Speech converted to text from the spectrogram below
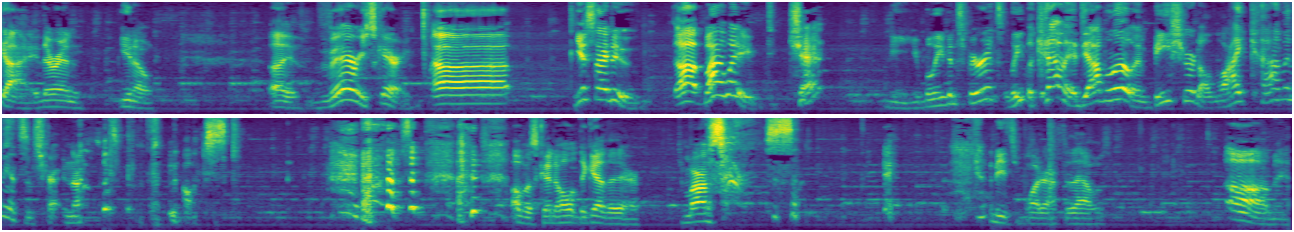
guy. They're in you know uh, very scary. Uh, yes, I do. Uh, by the way, chat. Do you believe in spirits? Leave a comment down below and be sure to like, comment, and subscribe. No, no, I'm just kidding. Almost couldn't hold together there. Tomorrow's. I need some water after that one. Oh man,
